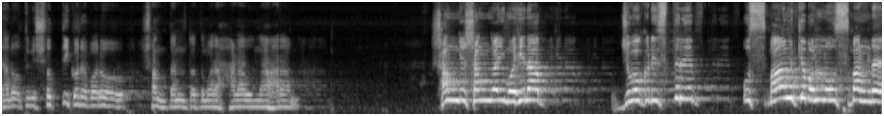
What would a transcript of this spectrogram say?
জানো, তুমি সত্যি করে বলো, সন্তানটা তোমার হালাল না হারাম? সঙ্গে সঙ্গে ওই মহিলা, যুবকের স্ত্রী উসমানকে বলল উসমান রে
